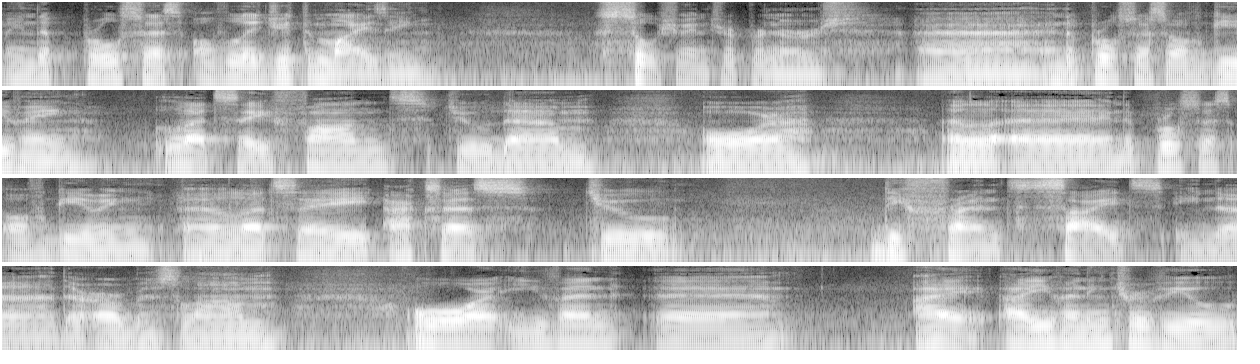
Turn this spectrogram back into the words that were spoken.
in the process of legitimizing social entrepreneurs uh, and the process of giving, let's say, funds to them, or uh, uh, in the process of giving, uh, let's say, access to different sites in the, the urban slum, or even uh, I I even interview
